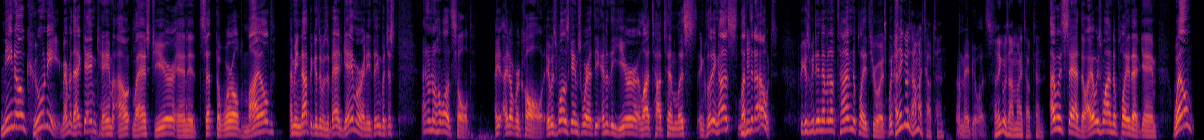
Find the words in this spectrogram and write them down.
Ni no Kuni. Remember that game came out last year and it set the world mild? I mean, not because it was a bad game or anything, but just, I don't know how well it sold. I, I don't recall. It was one of those games where at the end of the year, a lot of top 10 lists, including us, left it out because we didn't have enough time to play through it, which I think it was on my top 10. Oh, maybe it was. I think it was on my top 10. I was sad though. I always wanted to play that game. Well,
